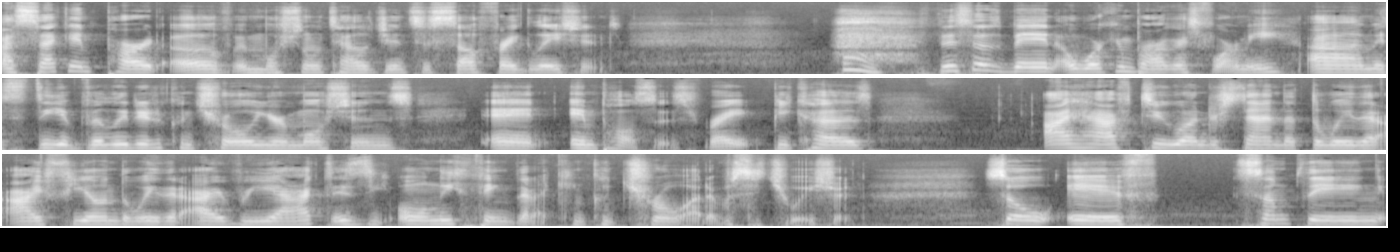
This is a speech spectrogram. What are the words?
a second part of emotional intelligence is self-regulation. This has been a work in progress for me. Um, it's the ability to control your emotions and impulses right? Because I have to understand that the way that I feel and the way that I react is the only thing that I can control out of a situation. So if something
